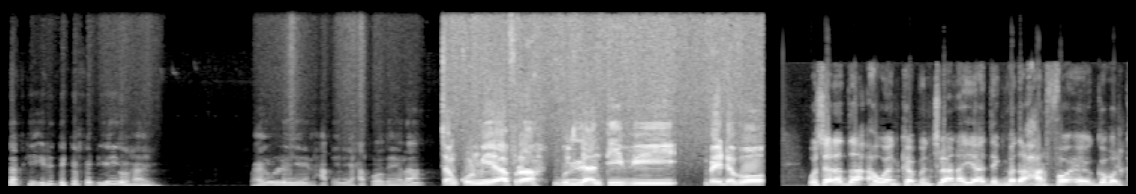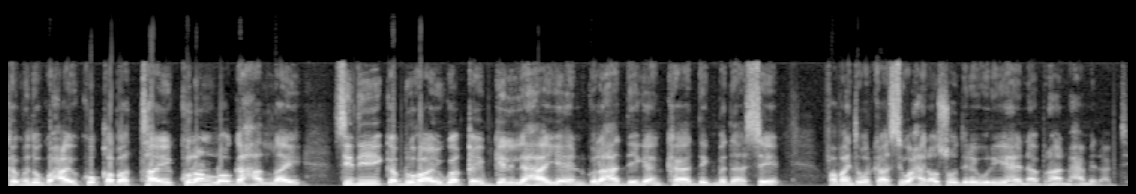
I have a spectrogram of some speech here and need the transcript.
dadkii iridda ka fadhiyey oo hayay waxay u leeyihiin xaq inay xaqooda helaan. Sankulmiye afrah puntland t v baydhabo. Wasaaradda haweenka puntland ayaa degmada xarfo ee gobolka mudug waxa ay ku qabatay kulan looga hadlay sidii gabdhuhu ay uga qeybgeli lahaayeen golaha deegaanka degmadaasi faafahinta warkaasi waxaa inoo soo diray wariyaheena burhaan maxamed cabdi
